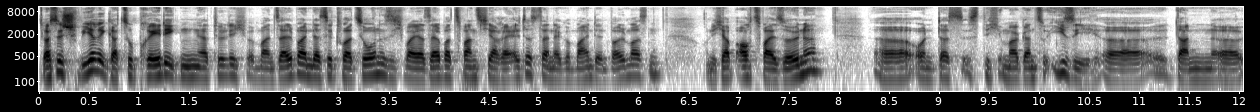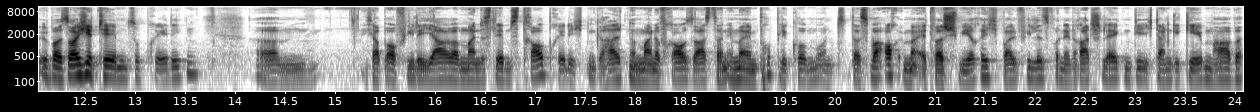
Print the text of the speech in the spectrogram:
Das ist schwieriger zu predigen, natürlich, wenn man selber in der Situation ist. Ich war ja selber 20 Jahre ältester in der Gemeinde in Wöllmersen und ich habe auch zwei Söhne. Äh, und das ist nicht immer ganz so easy, äh, dann äh, über solche Themen zu predigen. Ähm, ich habe auch viele Jahre meines Lebens Traupredigten gehalten und meine Frau saß dann immer im Publikum und das war auch immer etwas schwierig, weil vieles von den Ratschlägen, die ich dann gegeben habe,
